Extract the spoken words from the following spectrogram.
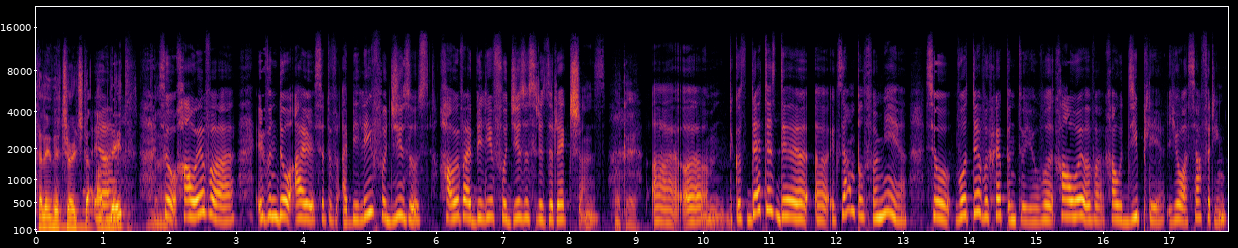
telling the church to Yeah. update. No, So, however, even though I sort of I believe for Jesus, however, I believe for Jesus' resurrections. Okay. Uh, um, because that is the uh, example for me. So whatever happened to you, however, how deeply you are suffering,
